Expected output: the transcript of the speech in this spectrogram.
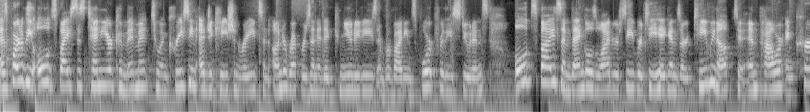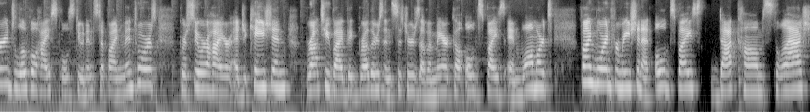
As part of the Old Spice's 10 year commitment to increasing education rates in underrepresented communities and providing support for these students, Old Spice and Bengals wide receiver Tee Higgins are teaming up to empower encourage local high school students to find mentors, pursue a higher education. Brought to you by Big Brothers and Sisters of America, Old Spice, and Walmart. Find more information at oldspice.com slash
